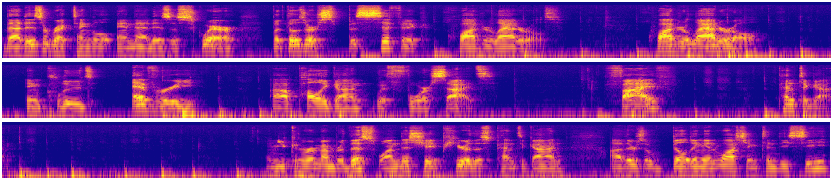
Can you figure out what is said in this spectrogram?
that is a rectangle and that is a square, but those are specific quadrilaterals. Quadrilateral includes every uh, polygon with four sides. 5. Pentagon. And you can remember this one, this shape here, this pentagon, uh, there's a building in Washington, D.C.,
